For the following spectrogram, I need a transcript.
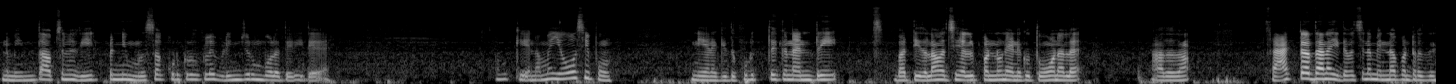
நம்ம இந்த ஆப்ஷனை ரீட் பண்ணி முழுசாக கொடுக்குறதுக்குள்ளே விடிஞ்சிரும் போல் தெரியுதே. ஓகே நம்ம யோசிப்போம். நீ எனக்கு இது கொடுத்ததுக்கு நன்றி. பட் இதெல்லாம் வச்சு ஹெல்ப் பண்ணணும்னு எனக்கு தோணலை. அதுதான். ஃபேக்டர் தானே. இதை வச்சு நம்ம என்ன பண்ணுறது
